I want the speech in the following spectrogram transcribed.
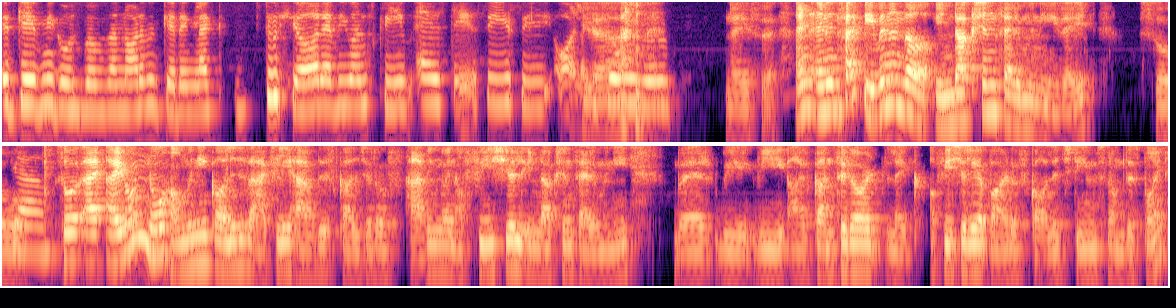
it gave me goosebumps. I'm not even kidding. Like to hear everyone scream SJCC or like yeah. Joseph. nice and and in fact even in the induction ceremony right? So Yeah, so I, I don't know how many colleges actually have this culture of having an official induction ceremony where we we are considered like officially a part of college teams from this point.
